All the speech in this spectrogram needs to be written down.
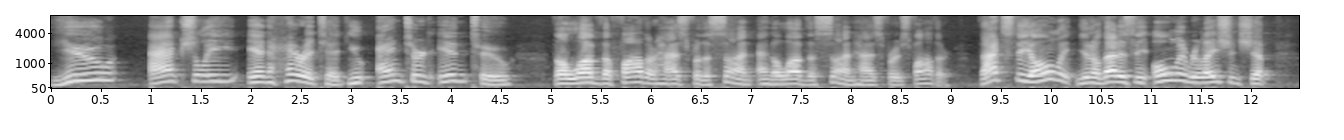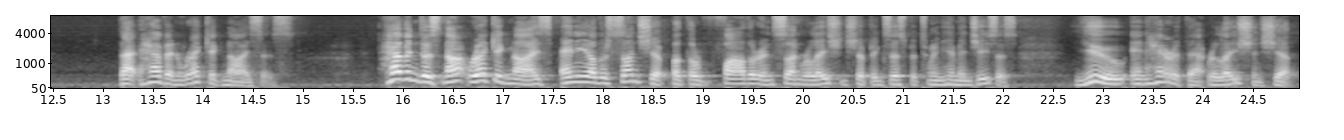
you actually inherited, you entered into the love the Father has for the Son and the love the Son has for his Father. That's the only, you know, that is the only relationship that heaven recognizes. Heaven does not recognize any other sonship, but the father and son relationship exists between him and Jesus. You inherit that relationship.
